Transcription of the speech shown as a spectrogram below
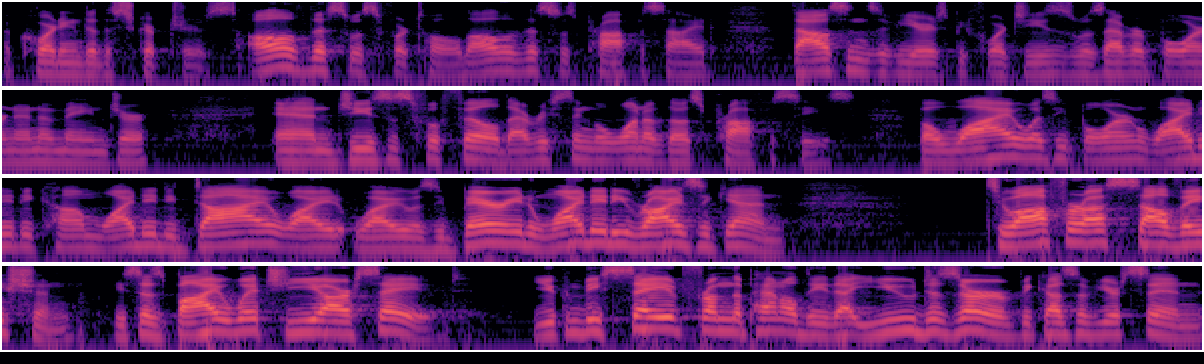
according to the Scriptures. All of this was foretold, all of this was prophesied thousands of years before Jesus was ever born in a manger. And Jesus fulfilled every single one of those prophecies. But why was he born? Why did he come? Why did he die? Why, why was he buried? And why did he rise again? To offer us salvation. He says, By which ye are saved. You can be saved from the penalty that you deserve because of your sin,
